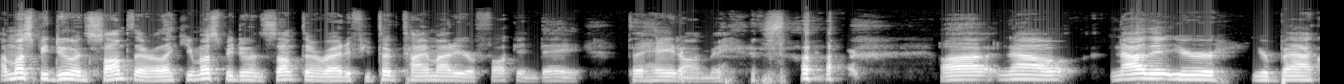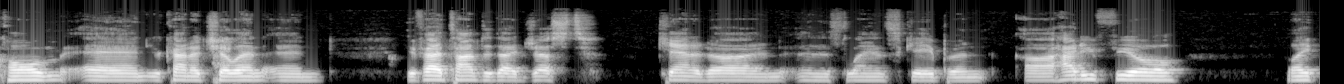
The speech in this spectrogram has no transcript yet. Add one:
I must be doing something. Or like you must be doing something right if you took time out of your fucking day to hate on me. So, uh, now now that you're you're back home and you're kind of chilling and you've had time to digest Canada and, and its landscape and uh, how do you feel like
